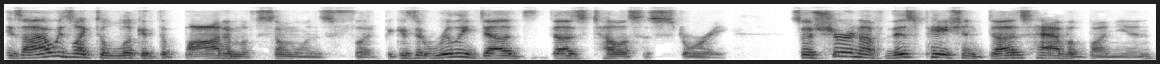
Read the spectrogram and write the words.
is I always like to look at the bottom of someone's foot because it really does, does tell us a story. So sure enough, this patient does have a bunion,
